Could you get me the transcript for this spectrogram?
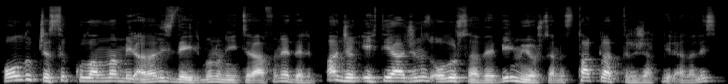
oldukça sık kullanılan bir analiz değil bunun itirafını edelim. Ancak ihtiyacınız olursa ve bilmiyorsanız taklattıracak bir analiz.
